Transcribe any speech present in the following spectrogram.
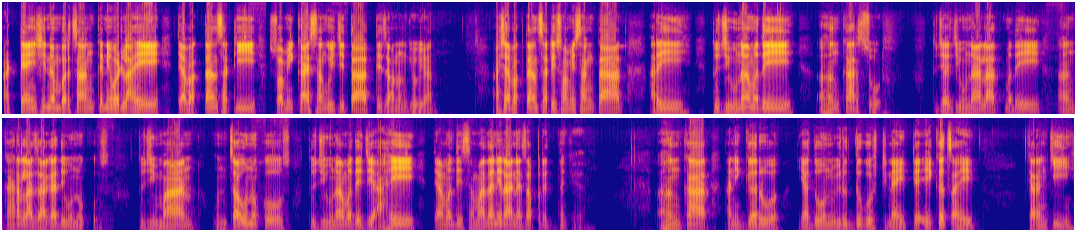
अठ्ठ्याऐंशी नंबरचा अंक निवडला आहे. त्या भक्तांसाठी स्वामी काय सांगू इच्छितात ते जाणून घेऊया. अशा भक्तांसाठी स्वामी सांगतात अरे तू जीवनामध्ये अहंकार सोड. तुझ्या जीवनाला मध्ये अहंकाराला जागा देऊ नकोस. तुझी मान उंचावू नकोस. तू जीवनामध्ये जे आहे त्यामध्ये समाधानी राहण्याचा प्रयत्न कर. अहंकार आणि गर्व या दोन विरुद्ध गोष्टी नाहीत त्या एकच आहेत. कारण की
